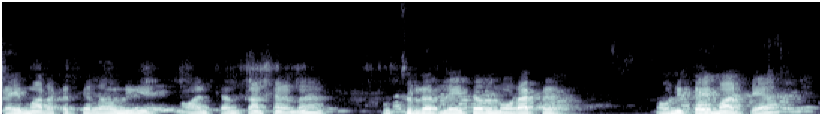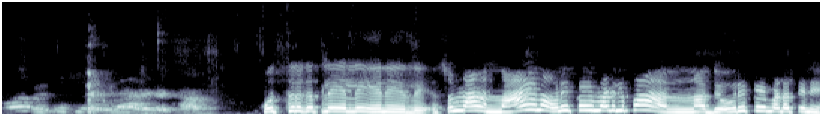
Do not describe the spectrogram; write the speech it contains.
ಕೈ ಮಾಡಕತ್ತಿಲ್ಲ ಅವನಿಗೆ. ಅವನ್ ಚಂದ ಕಾಣ್ತಾನ ಹುಚ್ಚರ್ಗತ್ಲೆ ಐತೆ ಅದು ನೋಡಾಕ. ಅವನಿಗೆ ಕೈ ಮಾಡ್ತೆ ಹುಚ್ಚುರ್ಗತ್ಲೆ ಎಲ್ಲಿ ಏನೇ ಇರ್ಲಿ. ಸುಮ್ಮ ನಾ ಏನು ಅವನಿಗೆ ಕೈ ಮಾಡಿಲ್ಲಪ್ಪ ನಾ ದೇವ್ರಿಗೆ ಕೈ ಮಾಡತ್ತೀನಿ.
